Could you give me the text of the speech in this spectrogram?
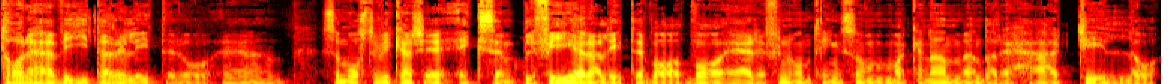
ta det här vidare lite då, eh, så måste vi kanske exemplifiera lite vad, vad är det för någonting som man kan använda det här till. Och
